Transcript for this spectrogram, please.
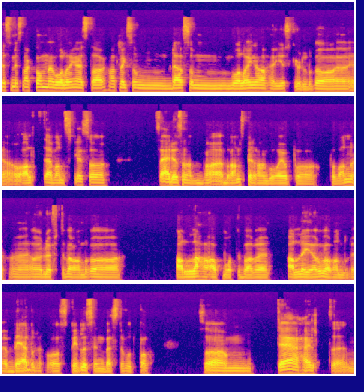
det som vi snakka om med Vålerenga i stad. At liksom der som Vålerenga har høye skuldre og, ja, og, alt er vanskelig, så, så er det jo sånn at Brann-spillerne går jo på, på vannet uh, og løfter hverandre. og alle har på en måte bare alle gjør hverandre bedre og spiller sin beste fotball. Så um, det er helt eh,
